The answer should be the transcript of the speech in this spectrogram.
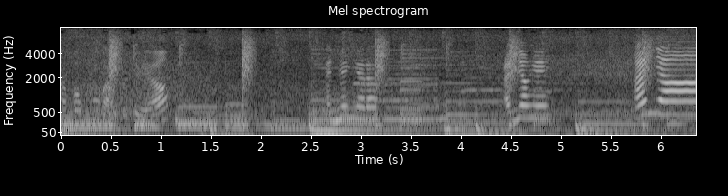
한번 꼭 와보세요. 안녕 여러분. 안녕해. 안녕.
